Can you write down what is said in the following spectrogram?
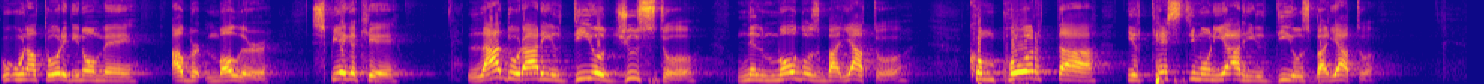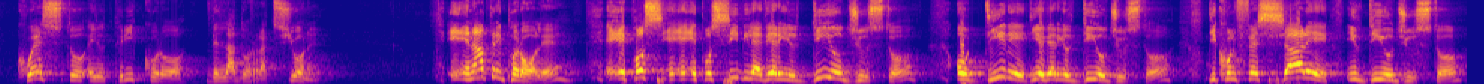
Un autore di nome Albert Muller spiega che l'adorare il Dio giusto nel modo sbagliato comporta il testimoniare il Dio sbagliato. Questo è il pericolo dell'adorazione. In altre parole, è, poss- è possibile avere il Dio giusto o dire di avere il Dio giusto, di confessare il Dio giusto,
